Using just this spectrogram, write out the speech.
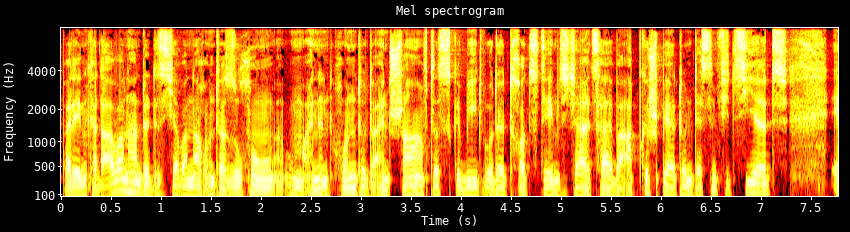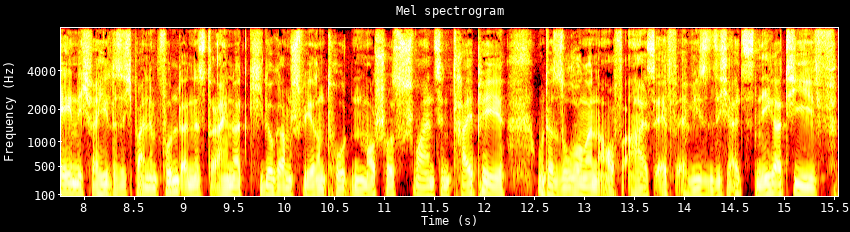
Bei den Kadavern handelt es sich aber nach Untersuchungen um einen Hund und ein Schaf. Das Gebiet wurde trotzdem sicherheitshalber abgesperrt und desinfiziert. Ähnlich verhielt es sich bei einem Fund eines 300 Kilogramm schweren toten Moschusschweins in Taipei. Untersuchungen auf ASF erwiesen sich als negativ.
